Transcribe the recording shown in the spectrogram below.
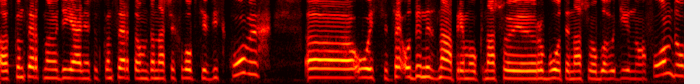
е, з концертною діяльністю, з концертом до наших хлопців військових. Е, ось це один із напрямок нашої роботи, нашого благодійного фонду.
